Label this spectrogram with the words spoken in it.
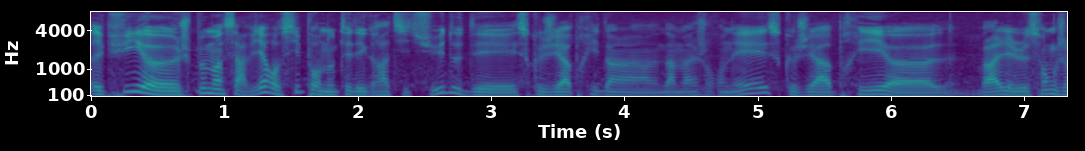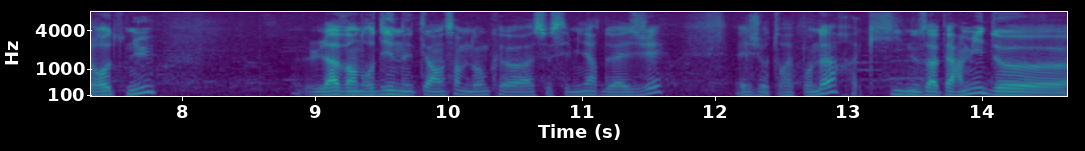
Et puis, euh, je peux m'en servir aussi pour noter des gratitudes, des, ce que j'ai appris dans, ma journée, ce que j'ai appris, euh, les leçons que j'ai retenues. Là, vendredi, on était ensemble donc à ce séminaire de SG, SG Autorépondeur, qui nous a permis de,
